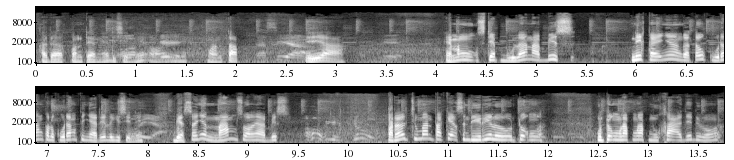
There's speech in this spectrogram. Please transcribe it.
ada kontennya di sini. Oh, Oke. ini mantap. Ya. Iya. Oke. Emang setiap bulan habis ini kayaknya nggak tahu kurang kalau kurang tinggal nyari lagi sini. Oh, iya. Biasanya 6 soalnya habis. Oh, gitu. Padahal cuman pakai sendiri loh untuk untuk ngelap-ngelap muka aja di rumah.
